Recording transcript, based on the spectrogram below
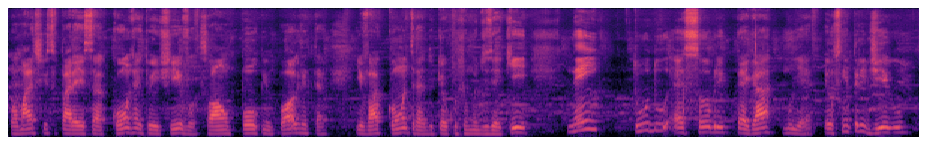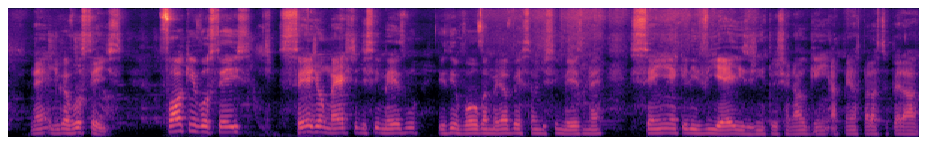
Por mais que isso pareça contra-intuitivo, só um pouco hipócrita e vá contra do que eu costumo dizer aqui, nem tudo é sobre pegar mulher. Eu sempre digo, né, digo a vocês, foquem em vocês, sejam mestres de si mesmo, desenvolvam a melhor versão de si mesmo, né, sem aquele viés de impressionar alguém apenas para superar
